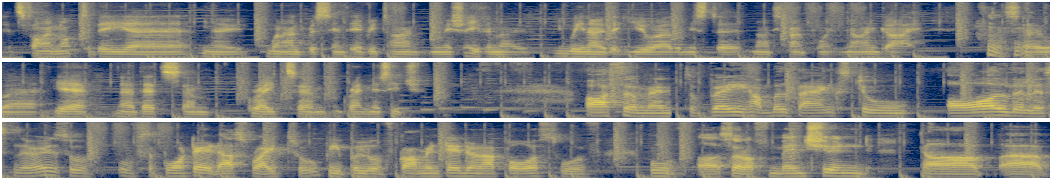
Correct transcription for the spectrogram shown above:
it's fine not to be uh, you know 100% every time you measure, even though we know that you are the Mister 99.9 guy. so uh, yeah, no, that's um, great, um, great message. Awesome, and it's a very humble thanks to all the listeners who've, who've supported us right through. People who've commented on our posts, who've who've uh, sort of mentioned, uh, uh,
